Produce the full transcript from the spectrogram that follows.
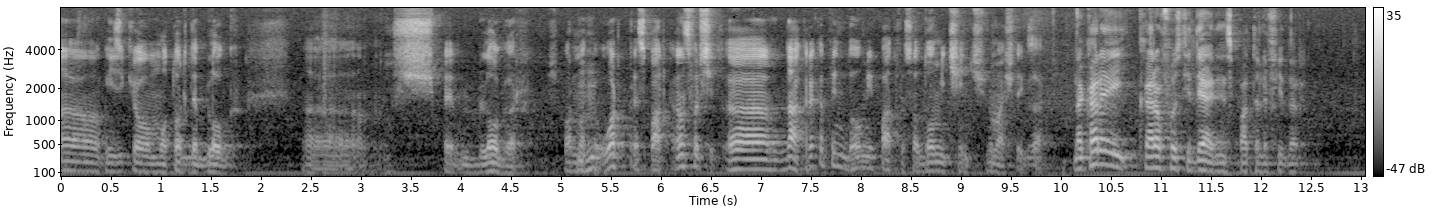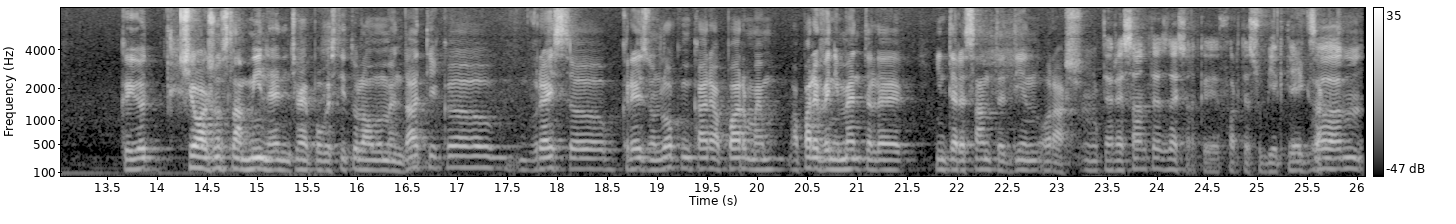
uh, îi zic eu, motor de blog uh, și pe blogger urmă mm-hmm. pe WordPress, parcă, în sfârșit. Uh, da, cred că prin 2004 sau 2005, nu mai știu exact. Dar care, care a fost ideea din spatele Feeder? Că eu, ce a ajuns la mine, din ce ai povestit tu la un moment dat, e că vrei să creezi un loc în care apar, mai, apar evenimentele interesante din oraș. Interesante, îți dai seama că e foarte subiectiv. Exact. Uh,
